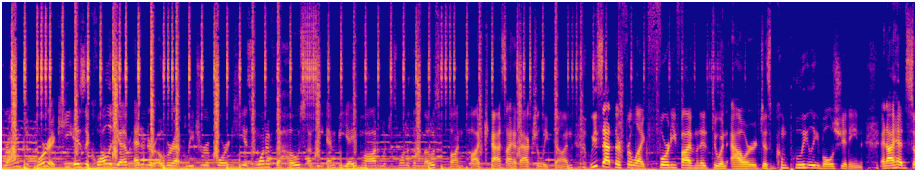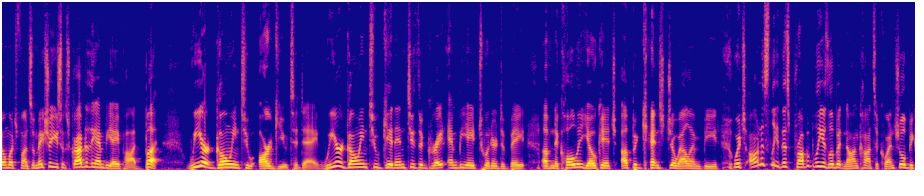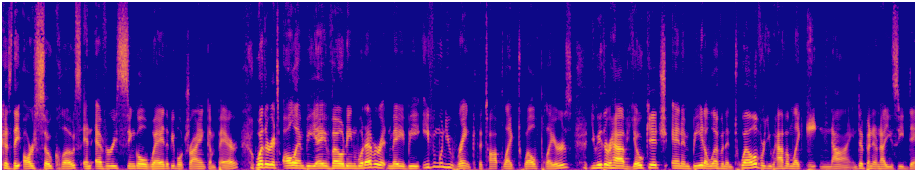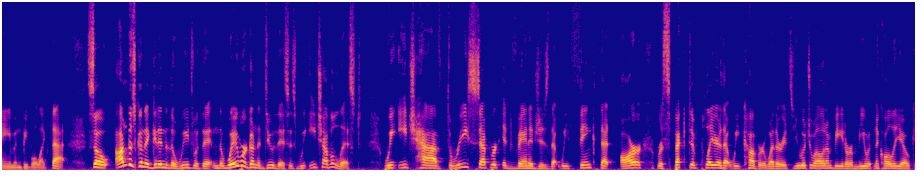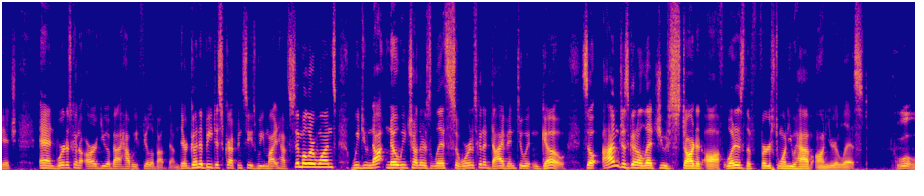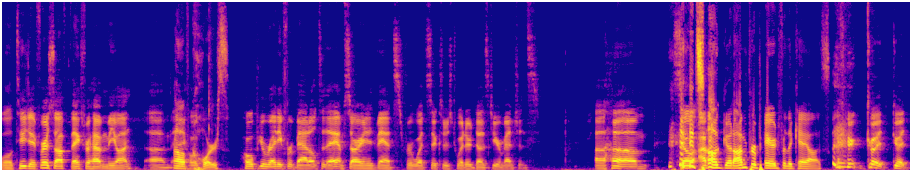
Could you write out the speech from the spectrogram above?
Ryan. He is a quality editor over at Bleacher Report. He is one of the hosts of the NBA Pod, which is one of the most fun podcasts I have actually done. We sat there for like 45 minutes to an hour just completely bullshitting, and I had so much fun. So make sure you subscribe to the NBA Pod. But we are going to argue today. We are going to get into the great NBA Twitter debate of Nikola Jokic up against Joel Embiid, which honestly, this probably is a little bit non consequential because they are so close in every single way that people try and compare. Whether it's all NBA voting, whatever it may be, even when you rank the top like 12 players, you either have Jokic and Embiid 11 and 12, or you have them like 8 and 9, depending on how you see Dame and people like that. So I'm just going to get into the weeds with it. And the way we're going to do this is we each have a list. We each have three separate advantages that we think that our respective player that we cover, whether it's you with Joel Embiid or me with Nikola Jokic, and we're just going to argue about how we feel about them. There are going to be discrepancies. We might have similar ones. We do not know each other's lists, so we're just going to dive into it and go. So I'm just going to let you start it off. What is the first one you have on your list? Cool. Well, TJ, first off, thanks for having me on. Um, of hope, course. Hope you're ready for battle today. I'm sorry in advance for what Sixers Twitter does to your mentions. Uh, um, so It's I'm all good. I'm prepared for the chaos. good, good.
